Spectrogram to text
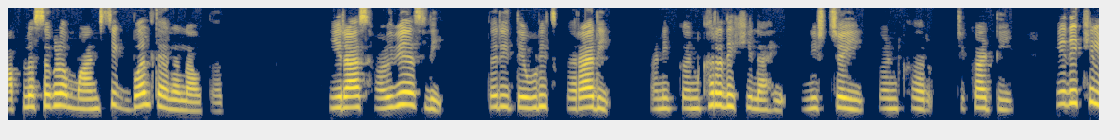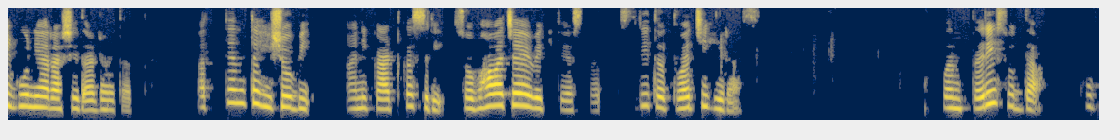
आपलं सगळं मानसिक बल त्याला लावतात. ही रास हळवी असली तरी तेवढीच करारी आणि कणखर देखील आहे. निश्चयी कणखर चिकाटी हे देखील गुण या राशीत आढळतात. अत्यंत हिशोबी आणि काटकसरी स्वभावाच्या या व्यक्ती असतात. स्त्री तत्वाची ही रास. पण तरी सुद्धा खूप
